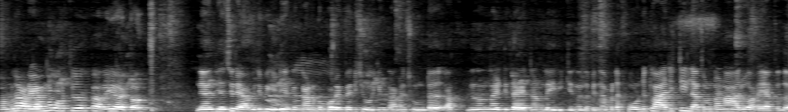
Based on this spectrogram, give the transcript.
നമ്മൾ അറിയാവുന്ന കുറച്ച് പേർക്ക് അറിയാം കേട്ടോ. ഞാൻ വിചാരിച്ചു രാവിലെ വീഡിയോ ഒക്കെ കാണുമ്പോൾ കുറേ പേര് ചോദിക്കും കാരണം ചുണ്ട് നന്നായിട്ട് ഇതായിട്ടാണല്ലോ ഇരിക്കുന്നത്. പിന്നെ നമ്മുടെ ഫോണിന് ക്ലാരിറ്റി ഇല്ലാത്തതുകൊണ്ടാണ് ആരും അറിയാത്തത്.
